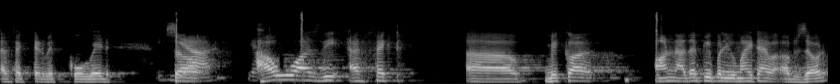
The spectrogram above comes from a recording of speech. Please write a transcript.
affected with COVID. So yeah yeah. how was the effect uh, because on other people you might have observed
